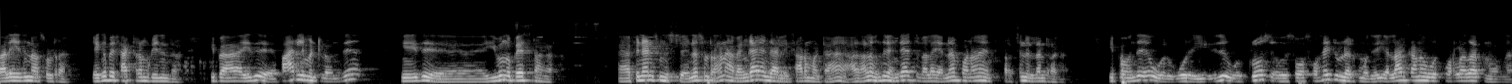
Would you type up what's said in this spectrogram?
விளையுதுன்னு நான் சொல்றேன். எங்க போய் ஃபேக்டர் முடியுதுன்றேன் இப்ப இது பார்லிமெண்ட்ல வந்து இது இவங்க பேசுறாங்க. ஃபினான்ஸ் மினிஸ்டர் என்ன சொல்றாங்க நான் வெங்காயம் கார்லிக் சாப்பிட மாட்டேன். அதனால வந்து வெங்காயத்து விலை என்ன பண்ணா பிரச்சனை இல்லைன்றாங்க. இப்ப வந்து ஒரு ஒரு இது ஒரு க்ளோஸ் சொசைட்டி உள்ள இருக்கும்போது எல்லாருக்கான ஒரு பொருளா தான் இருக்கணும் அவங்க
